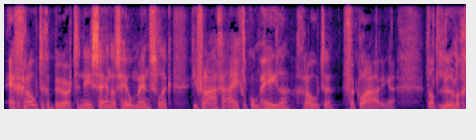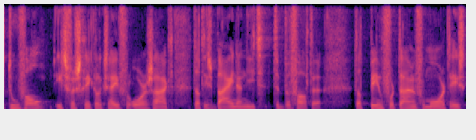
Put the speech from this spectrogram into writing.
En grote gebeurtenissen, en dat is heel menselijk, die vragen eigenlijk om hele grote verklaringen. Dat lullig toeval iets verschrikkelijks heeft veroorzaakt, dat is bijna niet te bevatten. Dat Pim Fortuyn vermoord is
